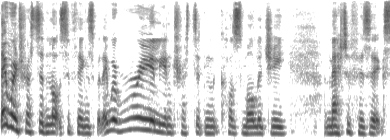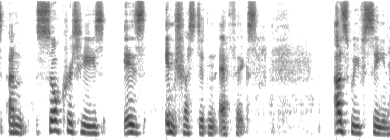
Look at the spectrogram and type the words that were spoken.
they were interested in lots of things, but they were really interested in cosmology, metaphysics, and Socrates is interested in ethics. As we've seen,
